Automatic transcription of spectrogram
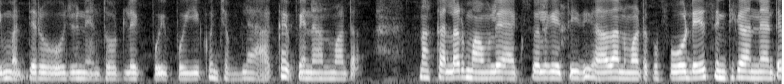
ఈ మధ్య రోజు నేను తోటలోకి పోయి పోయి కొంచెం బ్లాక్ అయిపోయినా అనమాట. నా కలర్ మామూలుగా యాక్చువల్గా అయితే ఇది కాదనమాట. ఒక ఫోర్ డేస్ ఇంటికి అన్నీ అంటే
